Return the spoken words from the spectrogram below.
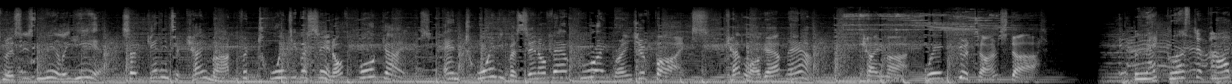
Christmas is nearly here, so get into Kmart for 20% off board games and 20% off our great range of bikes. Catalogue out now. Kmart, where good times start. Let Gloucester Park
